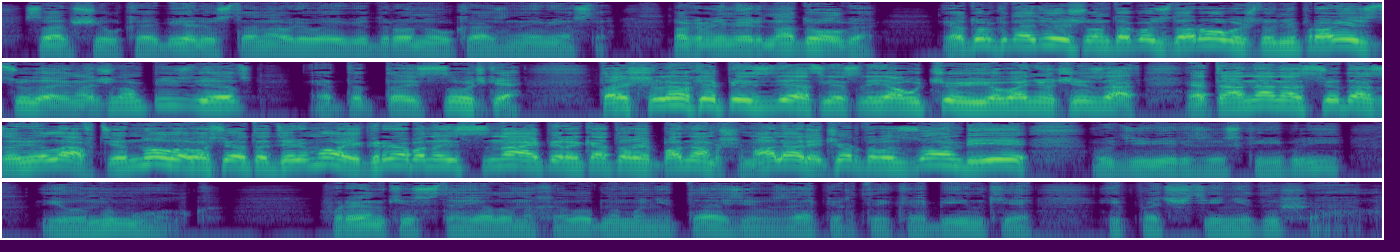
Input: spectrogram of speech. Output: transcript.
— сообщил кобель, устанавливая ведро на указанное место. «По крайней мере, надолго долго. Я только надеюсь, что он такой здоровый, что не пролезет сюда, иначе нам пиздец. Это той сучке, той шлюхе пиздец, если я учу ее вонючий зад. Это она нас сюда завела, втянула во все это дерьмо, и гребаные снайперы, которые по нам шмаляли, чертовы зомби и... В дверь заскребли, и он умолк. Фрэнки стояла на холодном унитазе в запертой кабинке и почти не дышала.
